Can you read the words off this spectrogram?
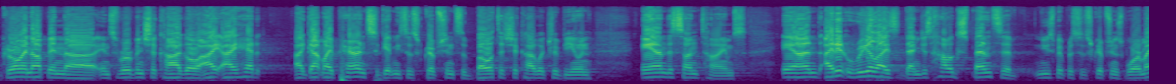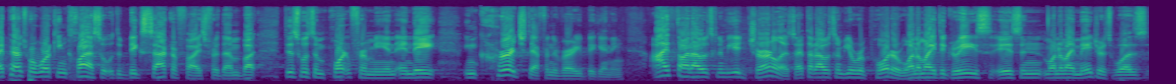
growing up in, uh, in suburban Chicago, I, I, had, I got my parents to get me subscriptions to both the Chicago Tribune and the Sun Times. And I didn't realize then just how expensive newspaper subscriptions were. My parents were working class, so it was a big sacrifice for them, but this was important for me, and, and they encouraged that from the very beginning. I thought I was going to be a journalist. I thought I was going to be a reporter. One of my degrees is in, one of my majors was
